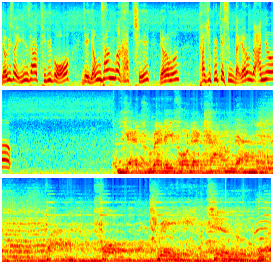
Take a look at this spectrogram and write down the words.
여기서 인사드리고 이제 영상과 같이 여러분 다시 뵙겠습니다. 여러분들 안녕. Get ready for the countdown. Five, four, three, two, one.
